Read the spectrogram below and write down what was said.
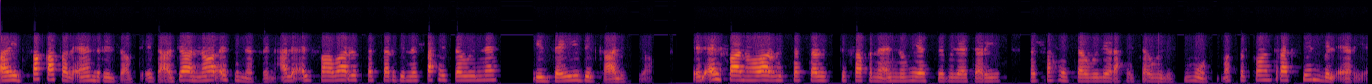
أريد فقط ال end result إذا جاء norepinephrine على alpha one receptor قلنا إيش راح يسوي لنا؟ يزيد الكالسيوم. ال alpha one receptor اتفقنا إنه هي stimulatory فايش راح يسوي لي راح يسوي لي smooth muscle contraction بال area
